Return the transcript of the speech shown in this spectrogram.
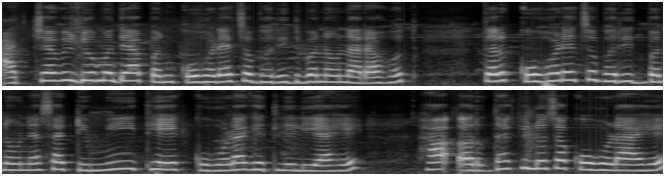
आजच्या व्हिडिओमध्ये आपण कोहड्याचं भरीत बनवणार आहोत. तर कोहड्याचं भरीत बनवण्यासाठी मी इथे एक कोहडा घेतलेली आहे. हा अर्धा किलोचा कोहडा आहे.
